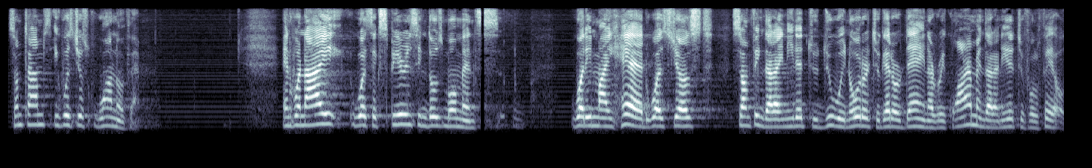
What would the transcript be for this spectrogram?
Sometimes it was just one of them. And when I was experiencing those moments, what in my head was just something that I needed to do in order to get ordained, a requirement that I needed to fulfill,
